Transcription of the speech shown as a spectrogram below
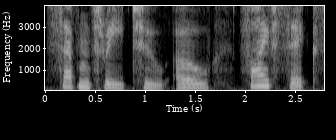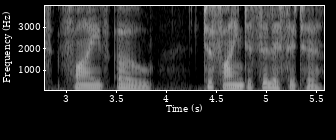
7320 5650 to find a solicitor.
